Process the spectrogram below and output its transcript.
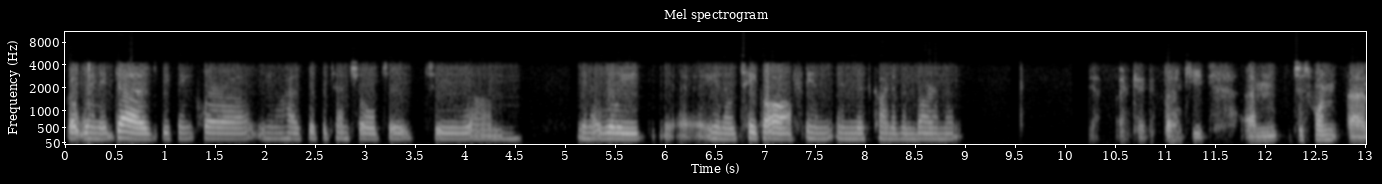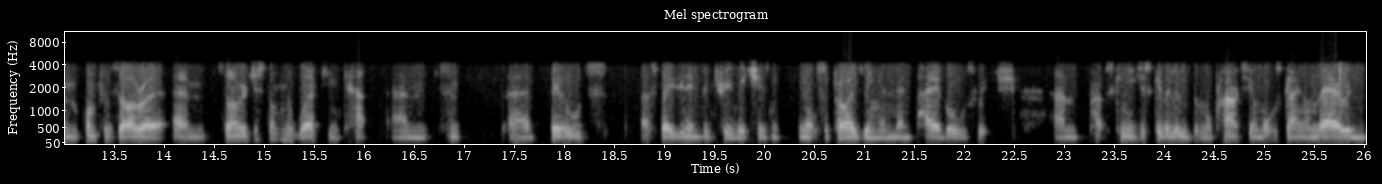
but when it does, we think Clara, you know, has the potential to to um, you know really uh, you know take off in in this kind of environment. Yeah. Okay. Thank you. Um, just one um, one for Zara. Um, Zara, just on the working cap, some uh, builds, I suppose, in inventory, which is not surprising, and then payables, which perhaps can you just give a little bit more clarity on what was going on there and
